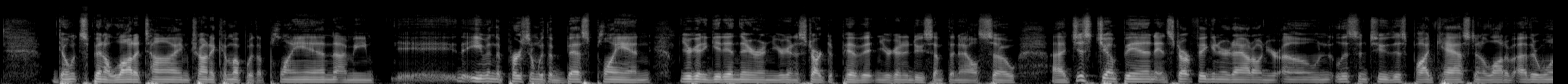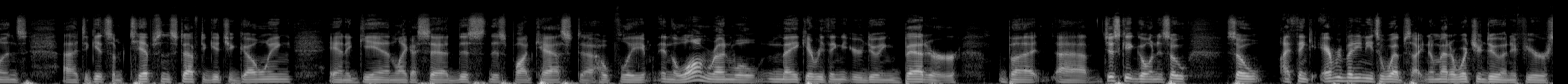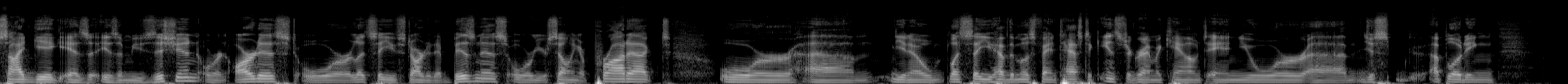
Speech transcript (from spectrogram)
don't spend a lot of time trying to come up with a plan. I mean, even the person with the best plan, you're going to get in there and you're going to start to pivot and you're going to do something else. So uh, just jump in and start figuring it out on your own. Listen to this podcast and a lot of other ones uh, to get some tips and stuff to get you going. And again, like I said, this this podcast uh, hopefully in the long run will make everything that you're doing better but uh, just get going. And so, so I think everybody needs a website, no matter what you're doing. If your side gig is is a musician or an artist, or let's say you've started a business, or you're selling a product, or um, you know, let's say you have the most fantastic Instagram account and you're uh, just uploading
